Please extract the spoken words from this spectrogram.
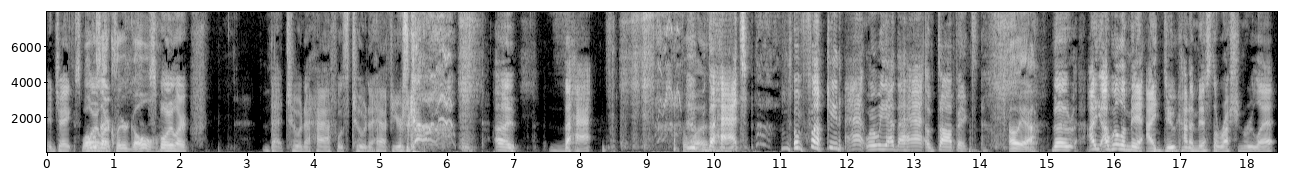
And Jake, What spoiler, was that clear goal? spoiler, that two and a half was two and a half years ago. uh, the hat, The what? the hat, the fucking hat, where we had the hat of topics. oh yeah. The I, I will admit I do kind of miss the Russian roulette,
